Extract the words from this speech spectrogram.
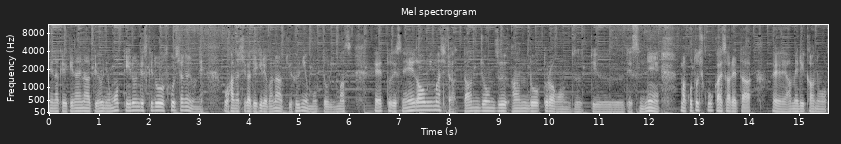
寝なきゃいけないなというふうに思っているんですけど、少しだけのね、お話ができればなというふうに思っております。えー、っとですね、映画を見ました。ダンジョンズドラゴンズっていうですね、まあ、今年公開された、えー、アメリカの、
